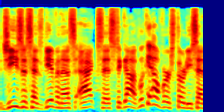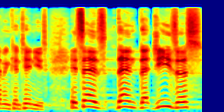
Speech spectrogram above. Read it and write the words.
Jesus has given us access to God. Look at how verse 37 continues. It says, Then that Jesus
